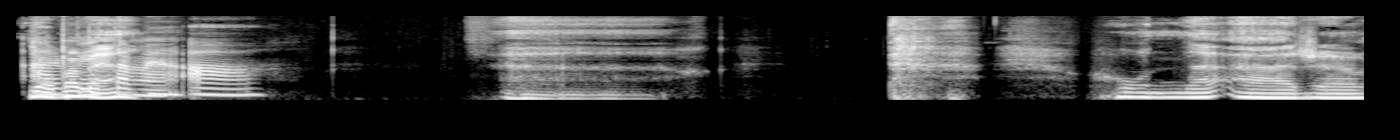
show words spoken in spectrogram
arbeta med? med? Ja. Hon är... eh,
